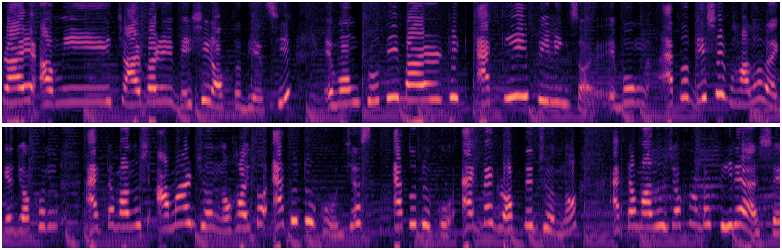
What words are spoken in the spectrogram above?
প্রায় আমি চারবারে বেশি রক্ত দিয়েছি এবং প্রতিবার ঠিক একই ফিলিংস হয় এবং এত বেশি ভালো লাগে যখন একটা মানুষ আমার জন্য হয়তো এতটুকু জাস্ট এতটুকু, এক ব্যাগ রক্তের জন্য একটা মানুষ যখন আবার ফিরে আসে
